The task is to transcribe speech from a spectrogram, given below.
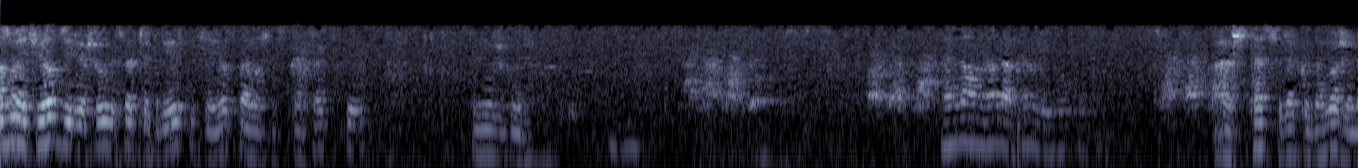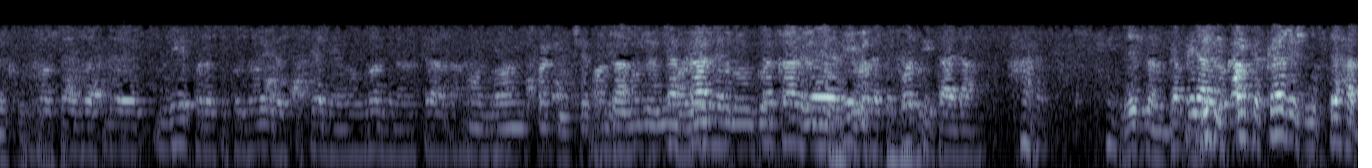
Uzmeći obzir još ovdje sve četiriještice i ostalo što se kao praktike, to je još gore. Ne znam da da prvi. A šta su rekao da može neko? No, je da je lijepo da se pozove da se sjedne u rodbina na kraju. Onda on svaki četiri. Onda, ja kaže, ja kaže da je lijepo da se posti taj dan. ne znam, vidi, ti kad kažeš mustahab,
